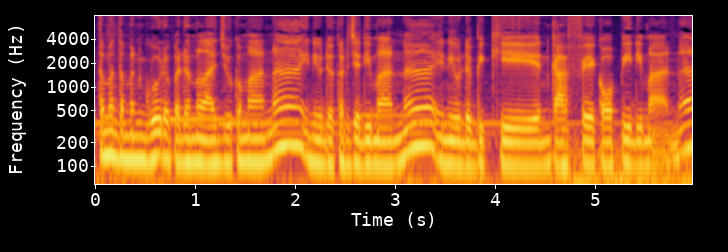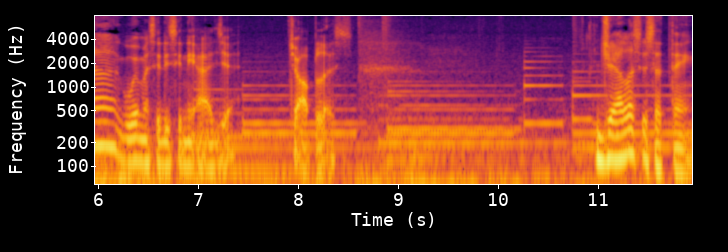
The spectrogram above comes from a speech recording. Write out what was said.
Teman-teman gue udah pada melaju ke mana? Ini udah kerja di mana? Ini udah bikin kafe kopi di mana? Gue masih di sini aja. Jobless Jealous is a thing.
